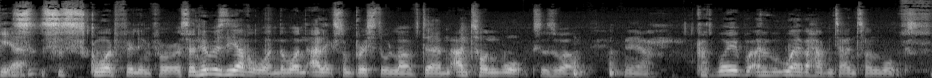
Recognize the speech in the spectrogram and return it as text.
yeah. s- s- squad filling for us. And who was the other one? The one Alex from Bristol loved, um, Anton Walkes as well. Yeah. God, whatever happened to Anton Walkes?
